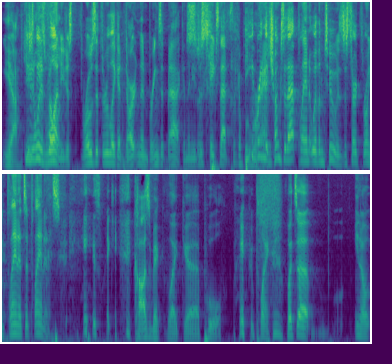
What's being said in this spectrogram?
yeah, He You just needs one. like? He just throws it through like a dart and then brings it back, and then he just takes that. like a he can bring the chunks of that planet with him too, and just start throwing planets at planets. He's like cosmic like uh, pool playing. But uh, you know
